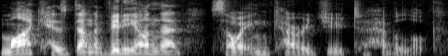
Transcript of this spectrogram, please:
Mike has done a video on that, so I encourage you to have a look.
